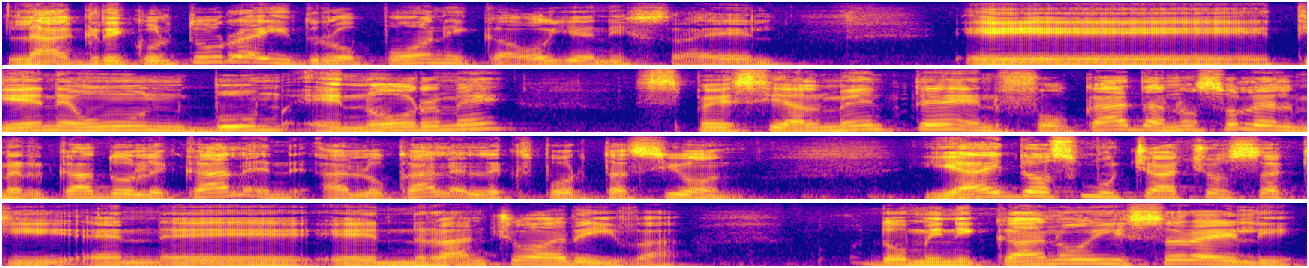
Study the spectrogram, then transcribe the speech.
la agricultura hidropónica hoy en Israel tiene un boom enorme, especialmente enfocada no solo el mercado local, en, a local, en la exportación. Y hay dos muchachos aquí en, en Rancho Arriba, dominicano-israelí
